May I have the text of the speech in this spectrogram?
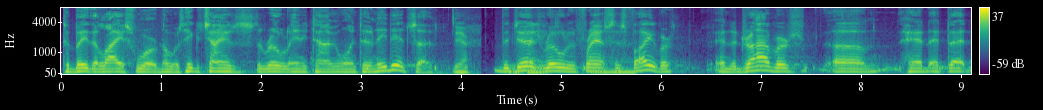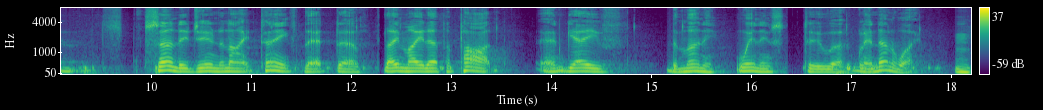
to be the last word. In other words, he could change the rule anytime he wanted to, and he did so. Yeah. The judge ruled in France's favor, and the drivers um, had at that Sunday, June the 19th, that uh, they made up a pot and gave the money winnings to uh, Glenn Dunaway. Mm.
